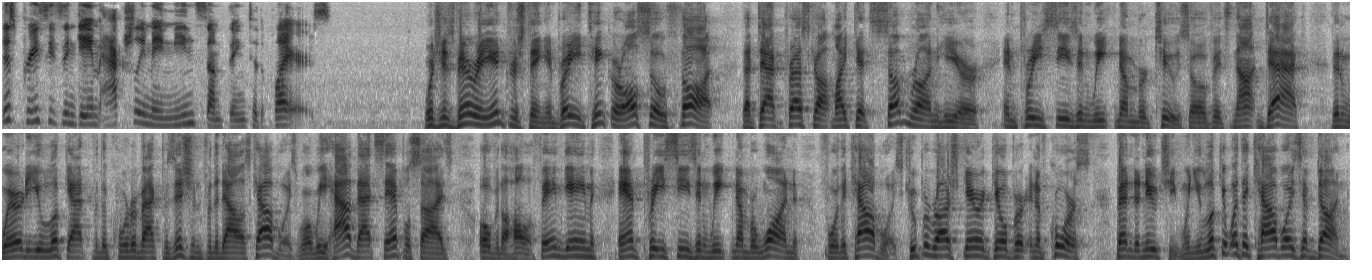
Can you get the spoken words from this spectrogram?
This preseason game actually may mean something to the players. Which is very interesting. And Brady Tinker also thought that Dak Prescott might get some run here in preseason week number two. So if it's not Dak, then where do you look at for the quarterback position for the Dallas Cowboys? Well, we have that sample size over the Hall of Fame game and preseason week number one for the Cowboys. Cooper Rush, Garrett Gilbert, and of course, Ben DiNucci. When you look at what the Cowboys have done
